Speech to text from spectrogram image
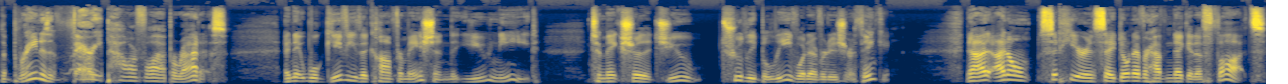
The brain is a very powerful apparatus, and it will give you the confirmation that you need to make sure that you truly believe whatever it is you're thinking. Now, I, I don't sit here and say don't ever have negative thoughts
